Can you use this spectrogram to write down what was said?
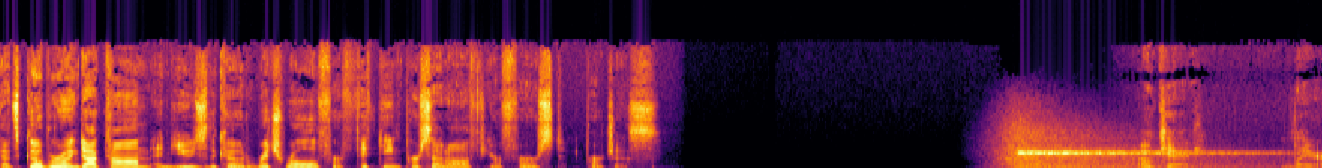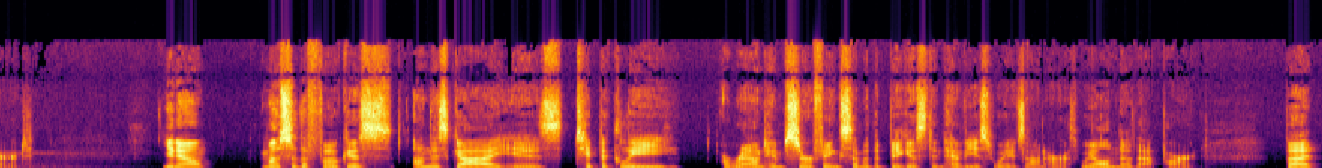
That's gobrewing.com and use the code RICHROLL for 15% off your first purchase. Okay, Laird. You know, most of the focus on this guy is typically around him surfing some of the biggest and heaviest waves on earth. We all know that part. But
